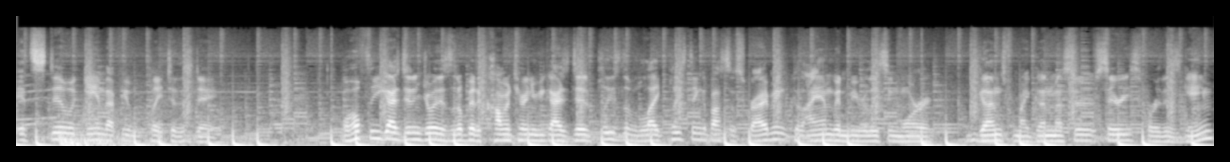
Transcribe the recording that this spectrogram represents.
it's still a game that people play to this day. Well, hopefully you guys did enjoy this little bit of commentary. And if you guys did, please leave a like. Please think about subscribing because I am going to be releasing more guns for my Gunmaster series for this game.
